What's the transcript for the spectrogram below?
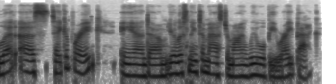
let us take a break. And um, you're listening to Mastermind. We will be right back.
